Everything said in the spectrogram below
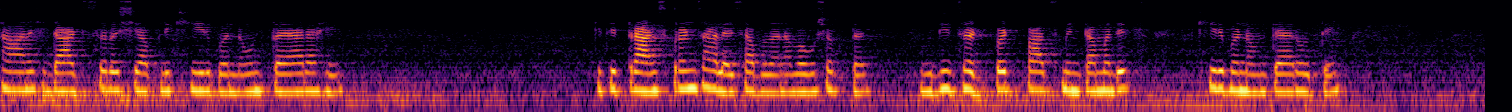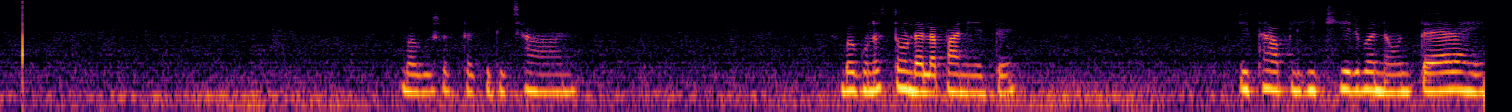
छान अशी दाटसर अशी आपली खीर बनवून तयार आहे. किती ट्रान्सपरंट झालं आहे साबुदाणा बघू शकतात. अगदी झटपट पाच मिनटामध्येच खीर बनवून तयार होते. बघू शकता किती छान. बघूनच तोंडाला पाणी येते इथं आपली ही खीर बनवून तयार आहे.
